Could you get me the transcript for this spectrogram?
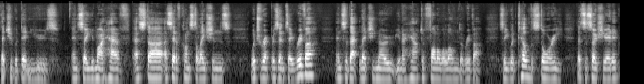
that you would then use. And so you might have a star, a set of constellations, which represents a river, and so that lets you know, you know, how to follow along the river. So you would tell the story that's associated.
